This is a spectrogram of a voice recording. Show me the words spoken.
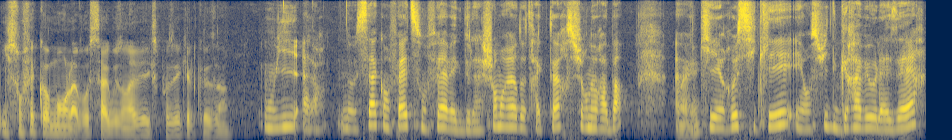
ils sont faits comment, là, vos sacs? Vous en avez exposé quelques-uns? Oui, alors nos sacs en fait sont faits avec de la chambre à air de tracteur sur nos rabats, euh, qui est recyclée et ensuite gravée au laser.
